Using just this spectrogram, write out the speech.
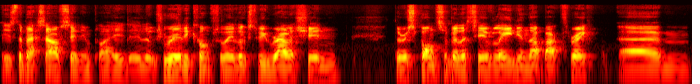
is the best I've seen him play. He looks really comfortable. He looks to be relishing the responsibility of leading that back three, um,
